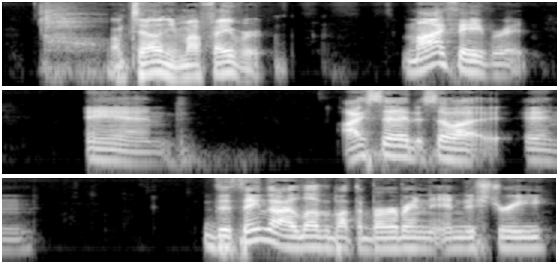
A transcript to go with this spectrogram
I'm telling you, my favorite. My favorite. And I said, so I, and the thing that I love about the bourbon industry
